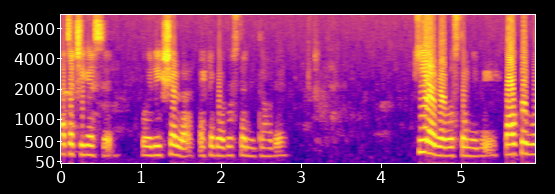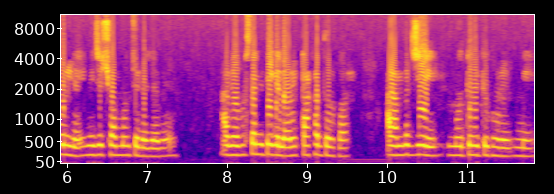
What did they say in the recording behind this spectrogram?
আচ্ছা ঠিক আছে। ওই রিক্সালার একটা ব্যবস্থা নিতে হবে। কি আর ব্যবস্থা নিবি? কাউকে বললে নিজের সম্মান চলে যাবে। আর ব্যবস্থা নিতে গেলে অনেক টাকার দরকার। আর আমরা যে মধ্যবিত্ত ঘরের মেয়ে,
